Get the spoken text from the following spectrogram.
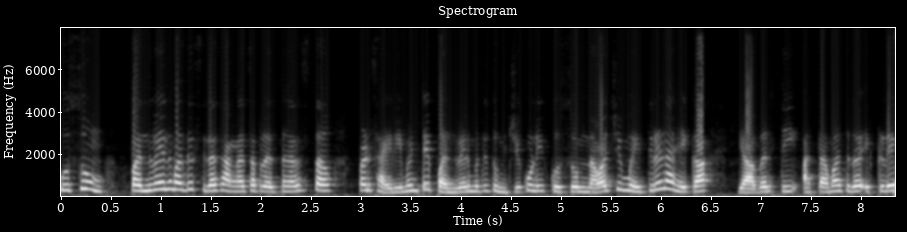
कुसुम पनवेलमध्ये तिला सांगायचा प्रयत्न करत असतं. पण सायली म्हणते पनवेलमध्ये तुमची कोणी कुसुम नावाची मैत्रीण आहे का? यावरती आता मात्र इकडे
